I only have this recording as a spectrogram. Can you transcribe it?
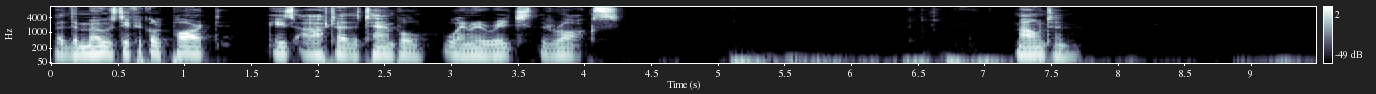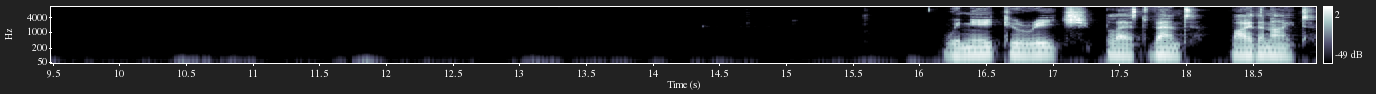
But the most difficult part is after the temple when we reach the rocks. Mountain. We need to reach Blessed Vent by the night.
